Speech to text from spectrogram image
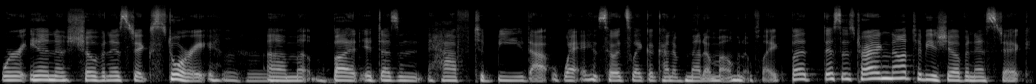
we're in a chauvinistic story mm-hmm. um, but it doesn't have to be that way so it's like a kind of meta moment of like but this is trying not to be chauvinistic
